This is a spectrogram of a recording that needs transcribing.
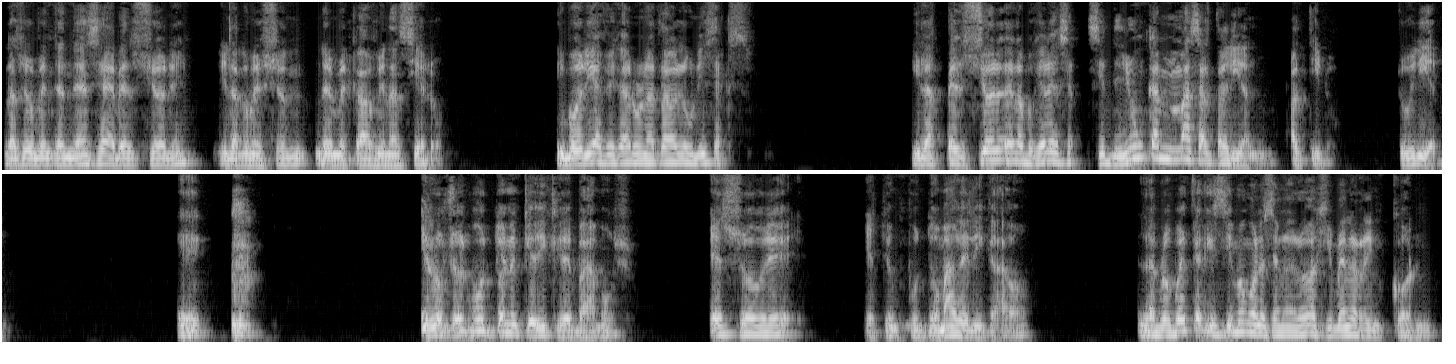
la Superintendencia de Pensiones y la Comisión del Mercado Financiero. Y podría fijar una tabla unisex. Y las pensiones de las mujeres sin ningún cambio más saltarían al tiro, subirían. Eh, el otro punto en el que discrepamos es sobre este es un punto más delicado, la propuesta que hicimos con la senadora Jimena Rincón,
